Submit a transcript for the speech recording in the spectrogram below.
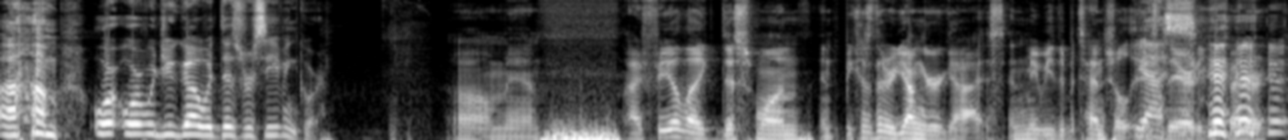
Um, or, or would you go with this receiving corps? Oh man, I feel like this one, and because they're younger guys, and maybe the potential is yes. there to get better.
